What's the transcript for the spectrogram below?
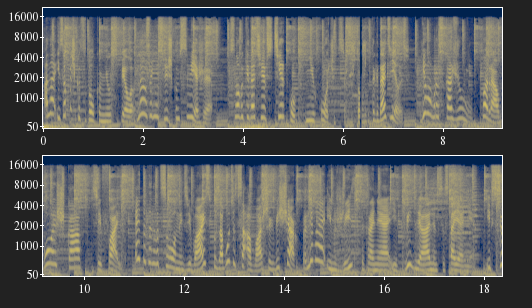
Она и запачкаться толком не успела, но и уже не слишком свежая. Снова кидать ее в стирку не хочется. Что же тогда делать? Я вам расскажу. Паровой шкаф Tefal. Этот инновационный девайс позаботится о ваших вещах, продлевая им жизнь, сохраняя их в идеальном состоянии. И все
